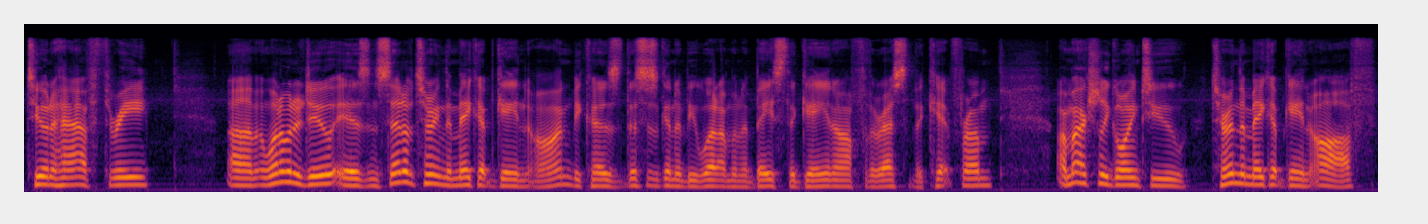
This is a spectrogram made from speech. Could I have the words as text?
two and a half, three. Um, and what I'm going to do is instead of turning the makeup gain on, because this is going to be what I'm going to base the gain off for the rest of the kit from, I'm actually going to turn the makeup gain off.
